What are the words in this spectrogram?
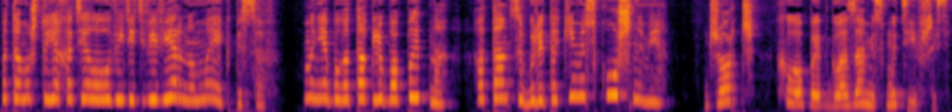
потому что я хотела увидеть Виверну Мейкписов. Мне было так любопытно, а танцы были такими скучными». Джордж хлопает глазами, смутившись.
